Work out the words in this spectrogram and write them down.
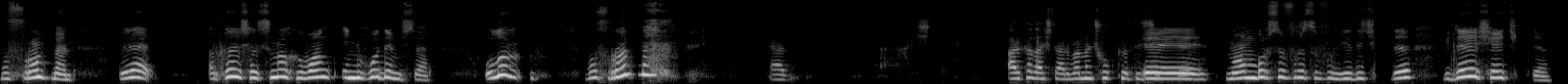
bu frontman. Bir de arkadaşlar şuna Hwang Inho demişler. Oğlum bu frontman. Yani-. Arkadaşlar bana çok kötü çıktı. E, number 007 çıktı. Bir de şey çıktı.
